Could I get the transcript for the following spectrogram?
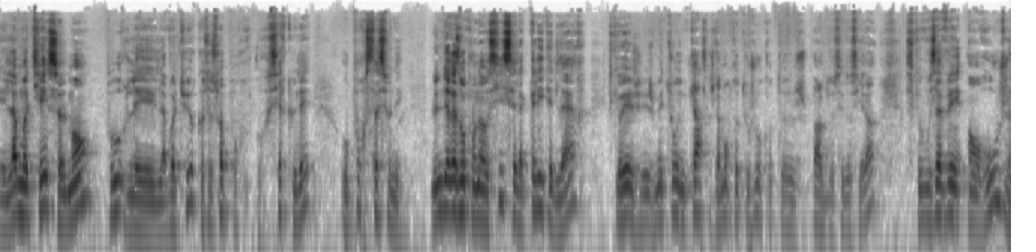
et la moitié seulement pour la voiture, que ce soit pour, circuler ou pour stationner. L'une des raisons qu'on a aussi, c'est la qualité de l'air. Puisque je, je, mets toujours une carte, je la montre toujours quand euh, je parle de ces dossiers-là. Ce que vous avez en rouge,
